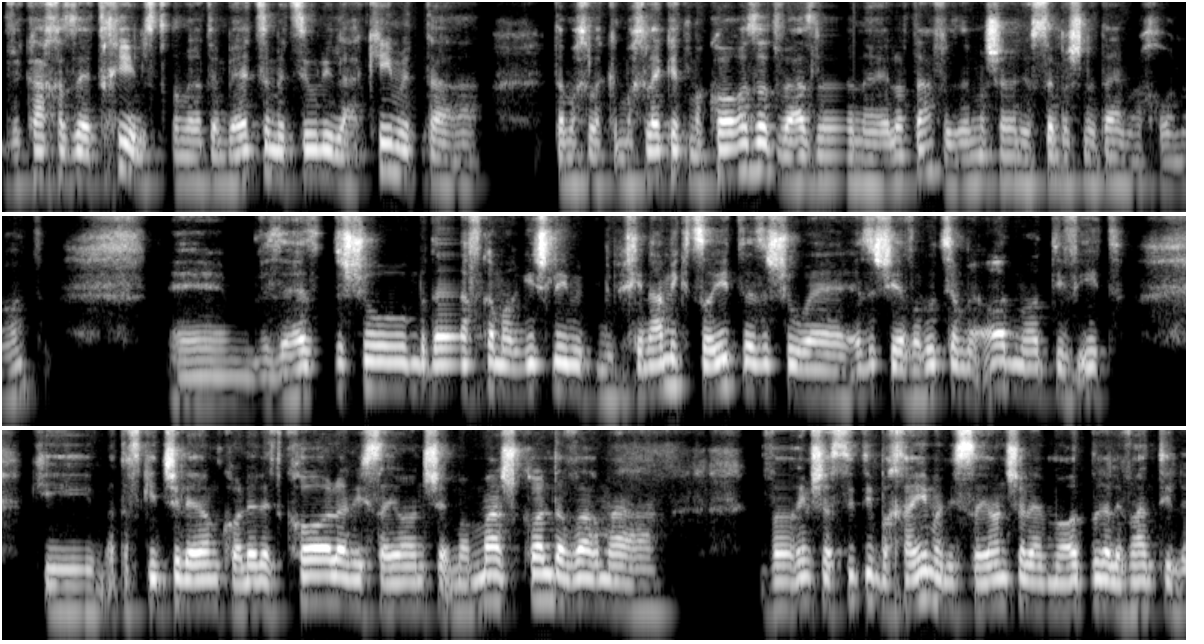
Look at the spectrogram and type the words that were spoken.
וככה זה התחיל, זאת אומרת, הם בעצם הציעו לי להקים את, ה, את המחלק, מקור הזאת ואז לנהל אותה, וזה מה שאני עושה בשנתיים האחרונות. אמ, וזה איזשהו, דווקא מרגיש לי מבחינה מקצועית איזשהו, איזושהי אבולוציה מאוד מאוד טבעית, כי התפקיד שלי היום כולל את כל הניסיון, שממש כל דבר מה... דברים שעשיתי בחיים, הניסיון שלהם מאוד רלוונטי ל,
